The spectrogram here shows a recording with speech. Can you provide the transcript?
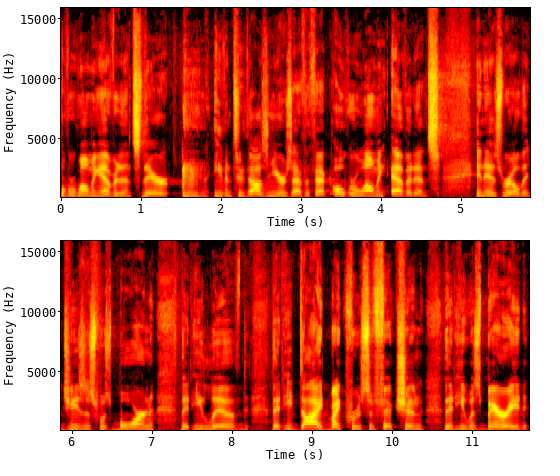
Overwhelming evidence there, even 2,000 years after the fact, overwhelming evidence in Israel that Jesus was born, that he lived, that he died by crucifixion, that he was buried,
